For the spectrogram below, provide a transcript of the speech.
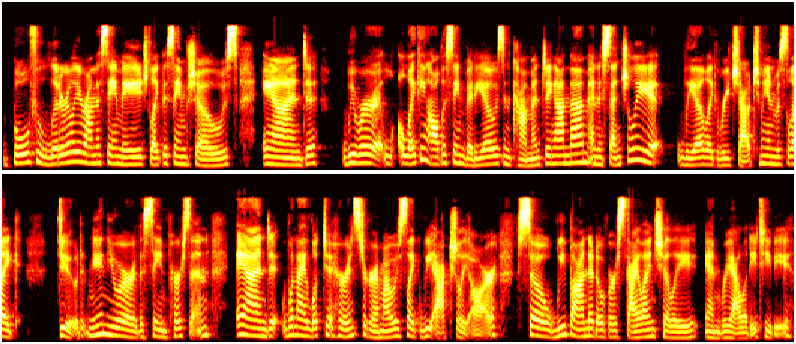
both literally around the same age, like the same shows. And we were liking all the same videos and commenting on them. And essentially, Leah like reached out to me and was like, dude, me and you are the same person. And when I looked at her Instagram, I was like, we actually are. So we bonded over Skyline Chili and reality TV.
